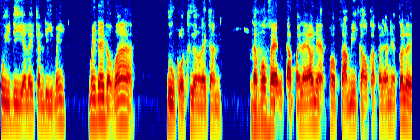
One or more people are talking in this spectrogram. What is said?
คุยดีอะไรกันดีไม่ไม่ได้แบบว่า ดูโกรธเคืองอะไรกัน แต่พอแฟนกลับไปแล้วเนี่ย พอสามีเก่ากลับไปแล้วเนี่ยก็เลย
